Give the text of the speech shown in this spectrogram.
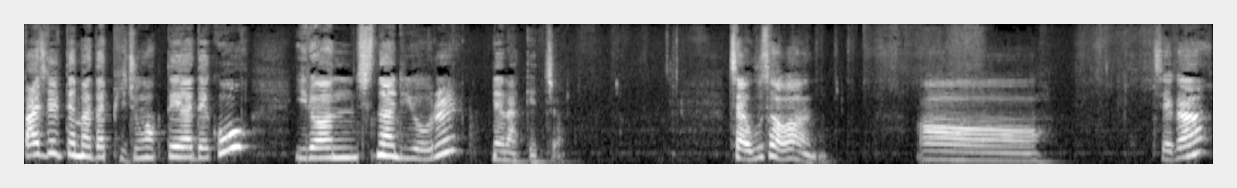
빠질 때마다 비중 확대해야 되고 이런 시나리오를 내놨겠죠. 자, 우선 어 제가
